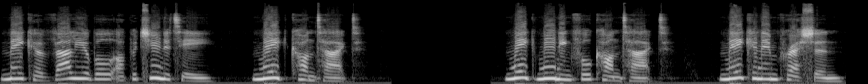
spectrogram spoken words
Make a valuable opportunity. Make contact. Make meaningful contact. Make an impression.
